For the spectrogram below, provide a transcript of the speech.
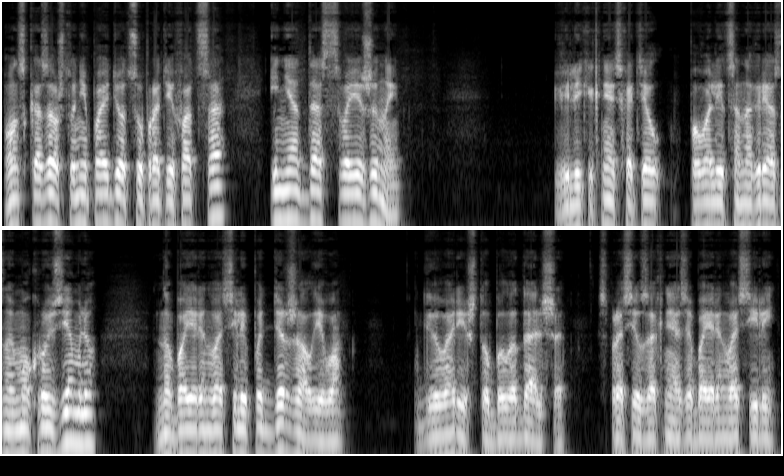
Он сказал, что не пойдет супротив отца и не отдаст своей жены. Великий князь хотел повалиться на грязную мокрую землю, но боярин Василий поддержал его. «Говори, что было дальше», — спросил за князя боярин Василий.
